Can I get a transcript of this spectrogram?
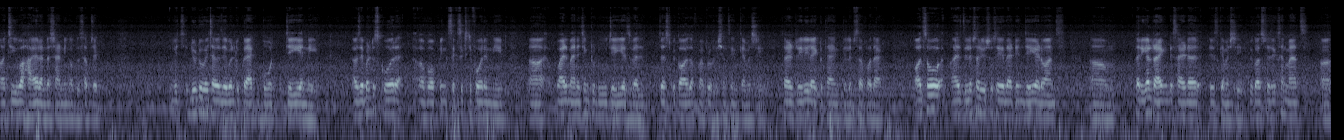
achieve a higher understanding of the subject, which due to which I was able to crack both JEE and NEET. I was able to score a whopping 664 in NEET uh, while managing to do JEE as well just because of my proficiency in chemistry. So I'd really like to thank Dilip sir for that. Also, as Dilip sir used to say that in JEE Advance, um, the real rank decider is chemistry because physics and maths, uh,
